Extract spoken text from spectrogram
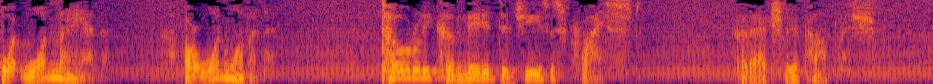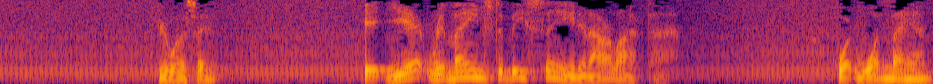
what one man or one woman totally committed to Jesus Christ could actually accomplish. You hear what I said? It yet remains to be seen in our lifetime what one man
